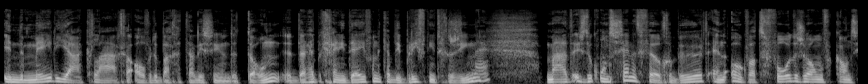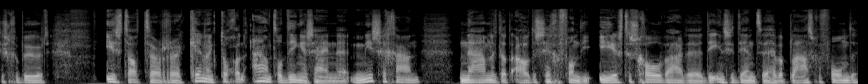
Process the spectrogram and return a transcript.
in de media klagen over de bagatelliserende toon. Uh, daar heb ik geen idee van, ik heb die brief niet gezien. Nee. Maar er is natuurlijk ontzettend veel gebeurd. En ook wat voor de zomervakantie is gebeurd is dat er uh, kennelijk toch een aantal dingen zijn uh, misgegaan. Namelijk dat ouders zeggen van die eerste school... waar de, de incidenten hebben plaatsgevonden...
